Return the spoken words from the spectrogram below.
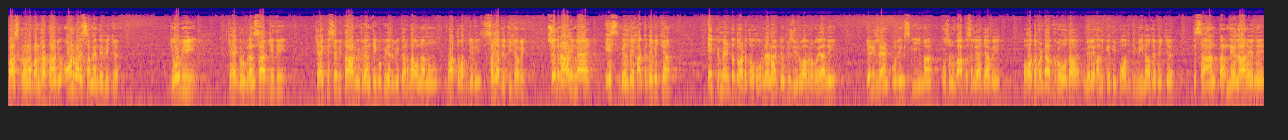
ਪਾਸ ਕਰਾਉਣਾ ਬਣਦਾ, ਤਾਂ ਜੋ ਆਉਣ ਵਾਲੇ ਸਮੇਂ ਦੇ ਵਿੱਚ ਜੋ ਵੀ ਚਾਹੇ ਗੁਰੂ ਗ੍ਰੰਥ ਸਾਹਿਬ ਜੀ ਦੀ, ਚਾਹੇ ਕਿਸੇ ਵੀ ਧਾਰਮਿਕ ਗ੍ਰੰਥੀ ਕੋਈ ਬੇਅਦਬੀ ਕਰਦਾ, ਉਹਨਾਂ ਨੂੰ ਵੱਧ ਤੋਂ ਵੱਧ ਜਿਹੜੀ ਸਜ਼ਾ ਦਿੱਤੀ ਜਾਵੇ। ਸੋ ਇਹਦੇ ਨਾਲ ਹੀ ਮੈਂ ਇਸ ਬਿੱਲ ਦੇ ਹੱਕ ਦੇ ਵਿੱਚ ਆ ਇੱਕ ਮਿੰਟ ਤੁਹਾਡੇ ਤੋਂ ਹੋਰ ਲੈਣਾ, ਕਿਉਂਕਿ ਜ਼ੀਰੋ ਆਵਰ ਹੋਇਆ ਨਹੀਂ। ਜਿਹੜੀ ਲੈਂਡ ਪੂਲਿੰਗ ਸਕੀਮ ਆ, ਉਸ ਨੂੰ ਵਾਪਸ ਲਿਆ ਜਾਵੇ। ਬਹੁਤ ਵੱਡਾ ਵਿਰੋਧ ਆ। ਮੇਰੇ ਹਲਕੇ ਦੀ ਬਹੁਤ ਜ਼ਮੀਨ ਆ ਉਹਦੇ ਵਿੱਚ। ਕਿਸਾਨ ਧਰਨੇ ਲਾ ਰਹੇ ਨੇ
